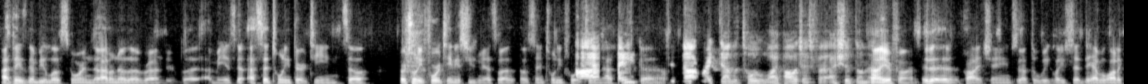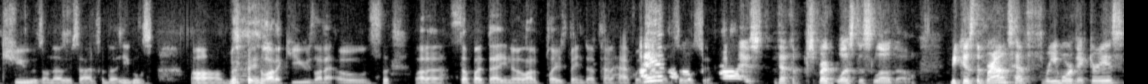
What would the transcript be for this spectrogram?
I think it's gonna be low scoring though. I don't know the over under, but I mean, it's. Gonna, I said 2013, so or 2014. Excuse me. That's what I was saying. 2014. I, I think. Uh, did not write down the total. I apologize for that. I should have done that. No, you're fine. It, it probably changed throughout the week. Like you said, they have a lot of Q's on the other side for the Eagles. Um, a lot of Q's, a lot of O's, a lot of stuff like that. You know, a lot of players banged up kind of halfway. I am so we'll surprised that the spread was this low though, because the Browns have three more victories,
